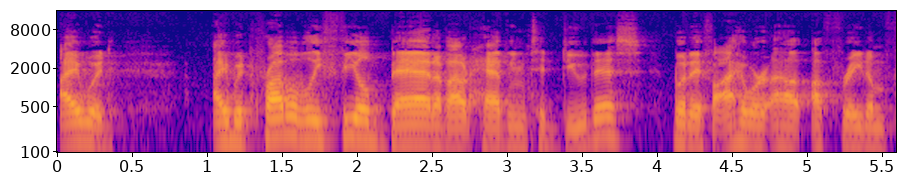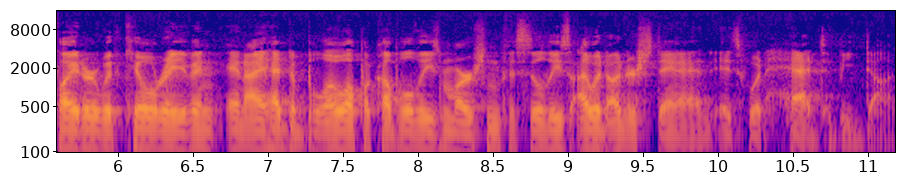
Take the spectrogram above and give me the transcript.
I would I would probably feel bad about having to do this, but if I were a, a freedom fighter with Killraven and I had to blow up a couple of these Martian facilities, I would understand it's what had to be done.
